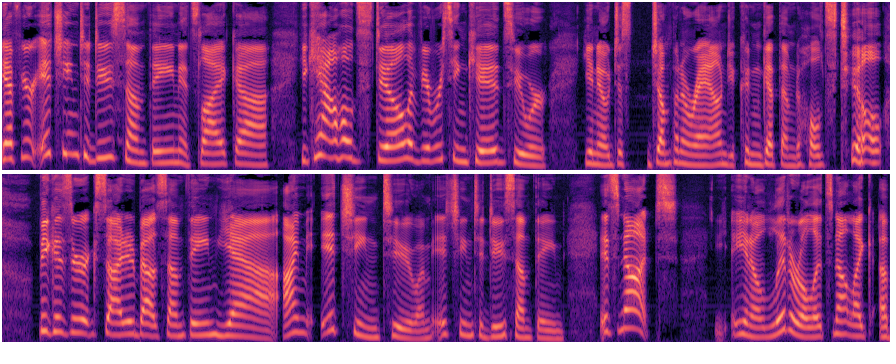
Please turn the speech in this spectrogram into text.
Yeah, if you're itching to do something, it's like uh, you can't hold still. Have you ever seen kids who are, you know, just jumping around? You couldn't get them to hold still because they're excited about something. Yeah, I'm itching to. I'm itching to do something. It's not, you know, literal. It's not like a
